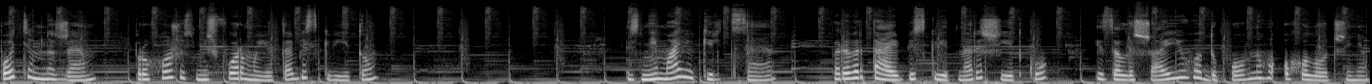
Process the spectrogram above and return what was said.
Потім ножем прохожусь між формою та бісквітом, знімаю кільце, перевертаю бісквіт на решітку і залишаю його до повного охолодження.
